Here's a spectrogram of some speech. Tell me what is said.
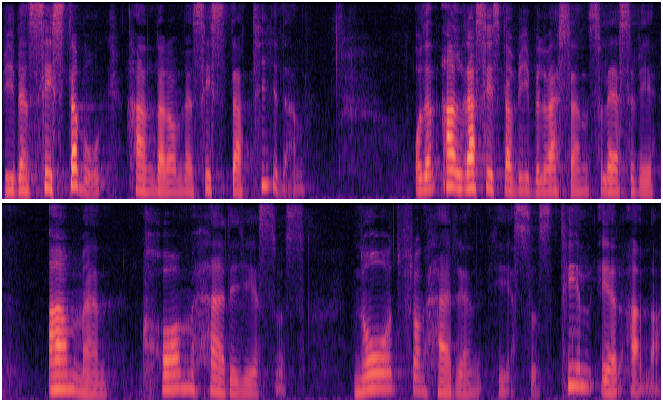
Bibelns sista bok handlar om den sista tiden. Och den allra sista bibelversen så läser vi Amen. Kom Herre Jesus. Nåd från Herren Jesus till er alla.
